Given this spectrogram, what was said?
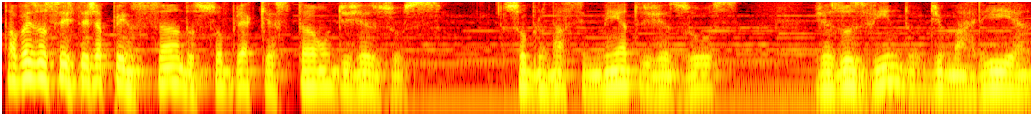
Talvez você esteja pensando sobre a questão de Jesus sobre o nascimento de Jesus. Jesus vindo de Maria,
